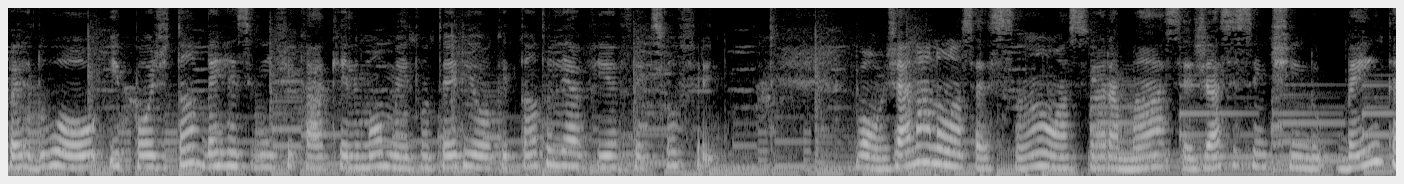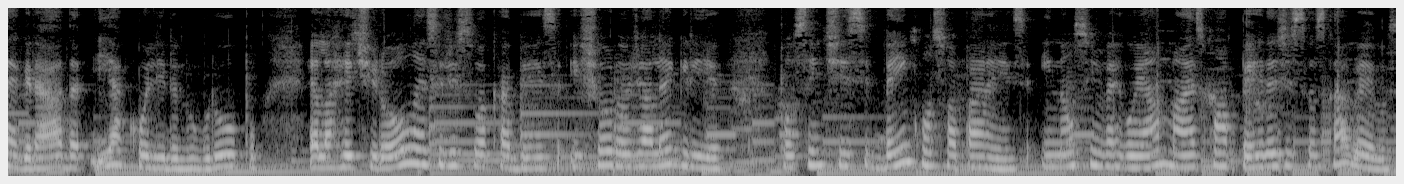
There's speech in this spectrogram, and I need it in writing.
perdoou e pôde também ressignificar aquele momento anterior que tanto lhe havia feito sofrer. Bom, já na nona sessão, a senhora Márcia, já se sentindo bem integrada e acolhida no grupo, ela retirou o lenço de sua cabeça e chorou de alegria, por sentir-se bem com sua aparência e não se envergonhar mais com a perda de seus cabelos,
